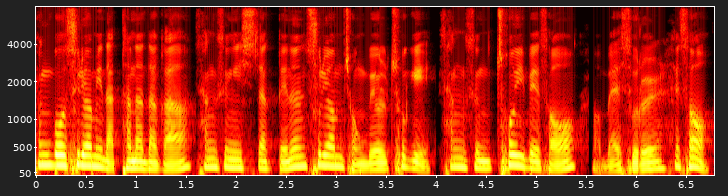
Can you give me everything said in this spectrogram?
횡보 수렴이 나타나다가 상승이 시작되는 수렴 정배열 초기 상승 초입에서 어, 매수를 해서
